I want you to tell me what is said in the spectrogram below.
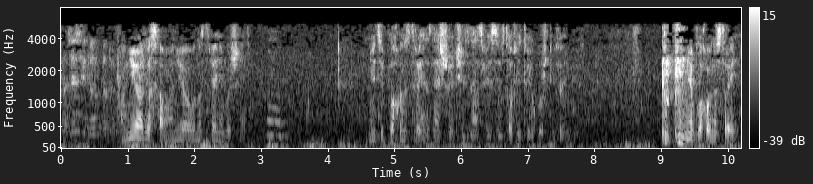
Процессы идут У по-другому. нее это самое, у нее настроения больше нет. У нее типа плохое настроение. Знаешь, что через 12 месяцев сдохнет, ее кушать никто не будет. У нее плохое настроение.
